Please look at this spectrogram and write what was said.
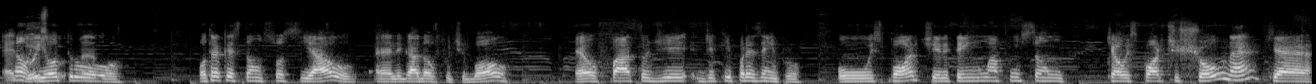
É não, dois... e outro, outra questão social é, ligada ao futebol é o fato de, de que, por exemplo, o esporte ele tem uma função que é o esporte show, né? Que é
